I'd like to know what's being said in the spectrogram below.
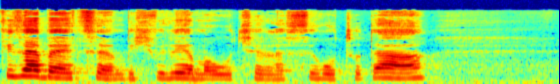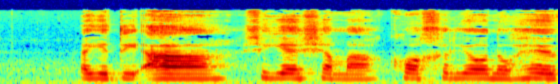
כי זה בעצם בשבילי המהות של אסירות תודה, הידיעה שיש שם כוח עליון אוהב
